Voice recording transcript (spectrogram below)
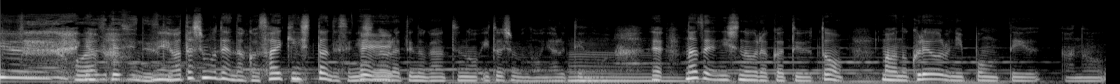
お恥ずかしいんですね私もねなんか最近知ったんですよええ。西の浦っていうのがあっちの糸島の方にあるっていうのは。はでなぜ西の浦かというと、まあ、あのクレオール日本っていうあの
